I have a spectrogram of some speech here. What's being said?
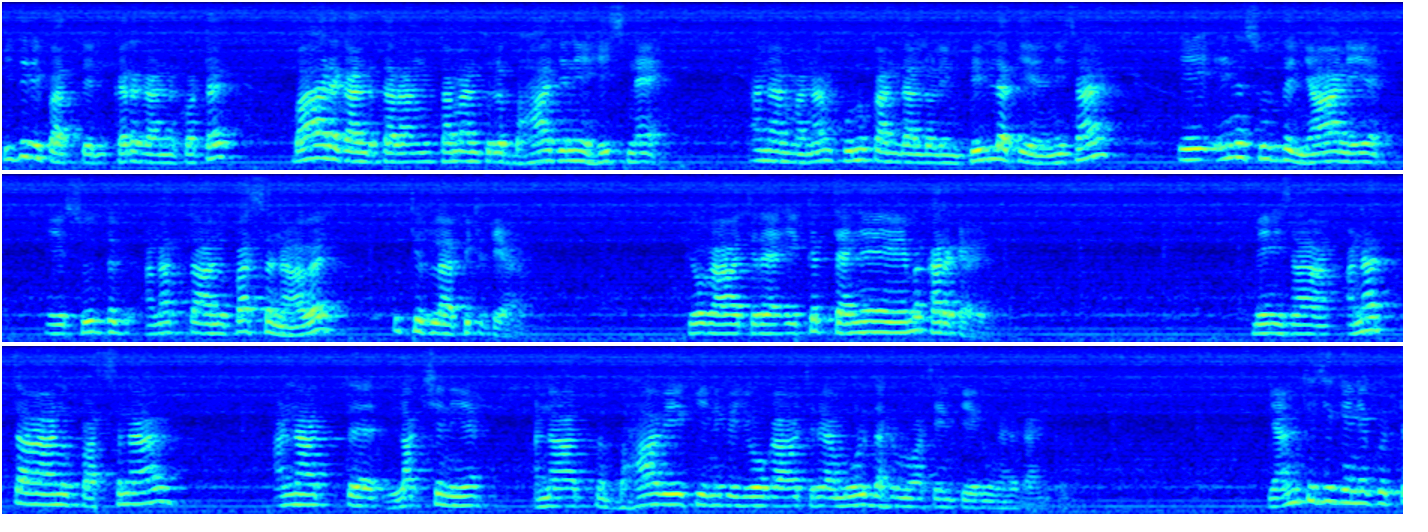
ඉදිරිපත් වෙන කරගන්නකොට බාහිර ගන්න තරම් Taman තුල භාජනයේ හිස් නැහැ. අනම්මනම් කුණු කන්දල් වලින් පිළිලා තියෙන නිසා ඒ එන සුද්ධ ඥානය ඒ සුද්ධ අනත්තානුපස්සනාව උත්තරලා පිටට යනවා. යෝගාචරය එක තැනේම කරකැවෙනවා. මේ නිසා අනත්තානුපස්සනාව අනාත්ම ලක්ෂණය අනාත්ම භාවය කියන එක යෝගාචරය මූල ධර්ම වශයෙන් තේරුම් ගන්න යම් කිසි කෙනෙකුට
